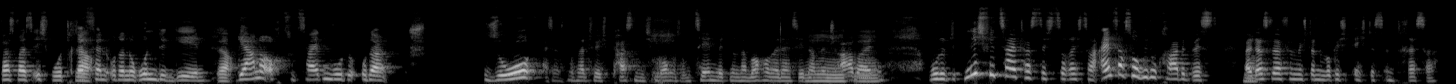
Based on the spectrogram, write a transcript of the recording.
was weiß ich, wo treffen oder eine Runde gehen. Ja. Gerne auch zu Zeiten, wo du, oder so, also es muss natürlich passen, nicht morgens um 10 mitten in der Woche, weil da ist jeder Mensch Mhm. arbeiten, wo du nicht viel Zeit hast, dich zurechtzumachen. Einfach so, wie du gerade bist. Weil Ja. das wäre für mich dann wirklich echtes Interesse.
